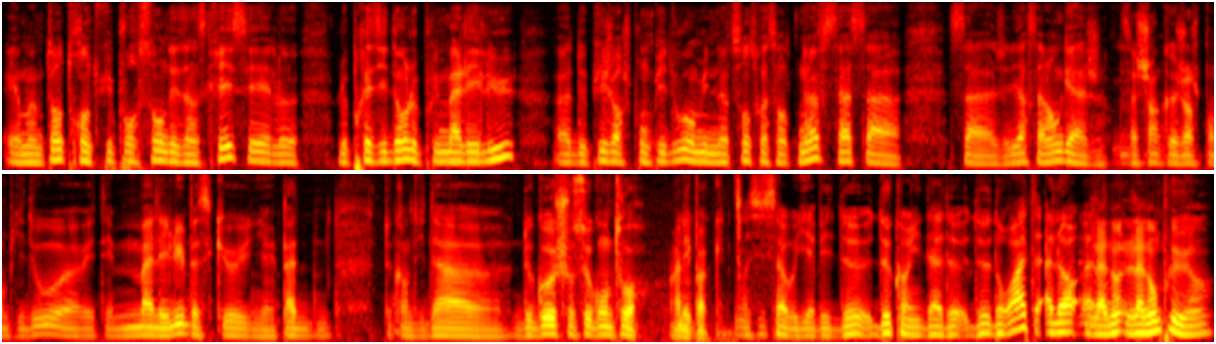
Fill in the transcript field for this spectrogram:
Et en même temps, 38% des inscrits, c'est le, président le plus mal élu euh, depuis Georges Pompidou en 1969. Ça, ça, ça, je veux dire, ça l'engage. Sachant que Georges Pompidou avait été mal élu parce qu'il n'y avait pas de, candidat de gauche au second tour à l'époque. C'est ça, où il y avait deux, candidats de, droite. Alors, là, non, plus. Hein.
